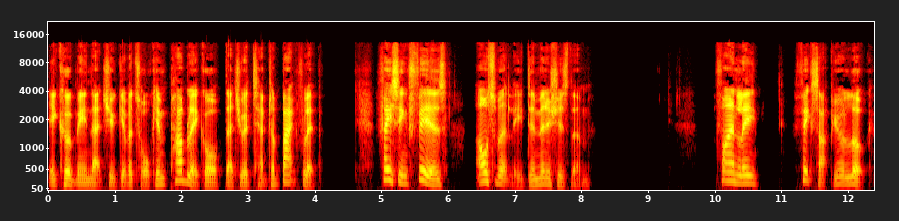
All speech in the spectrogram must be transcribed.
It could mean that you give a talk in public or that you attempt a backflip. Facing fears ultimately diminishes them. Finally, fix up your look.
